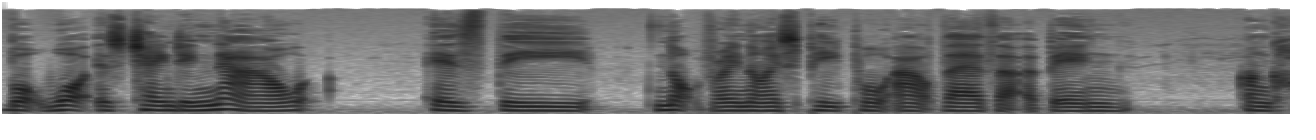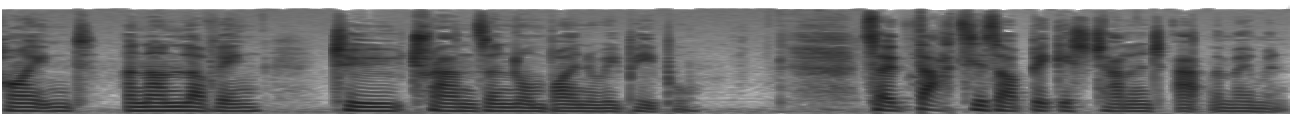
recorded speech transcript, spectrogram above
But what is changing now is the not very nice people out there that are being unkind and unloving to trans and non binary people. So that is our biggest challenge at the moment.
